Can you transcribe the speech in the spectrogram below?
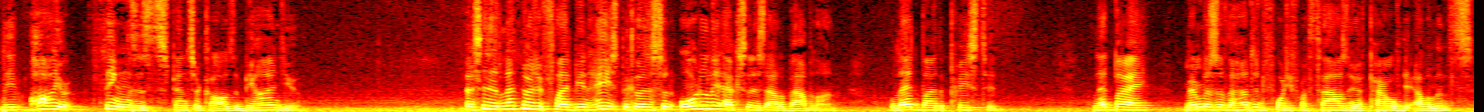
Leave all your things, as Spencer calls them, behind you. And it says, Let not your flight be in haste, because it's an orderly exodus out of Babylon, led by the priesthood, led by members of the 144,000 who have power over the elements.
